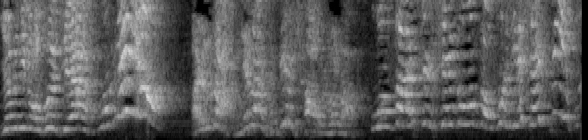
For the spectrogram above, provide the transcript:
因为你搞破鞋。我没有，儿子，你俩可别吵吵了。我发誓，谁跟我搞破鞋，谁必死。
